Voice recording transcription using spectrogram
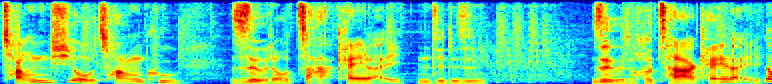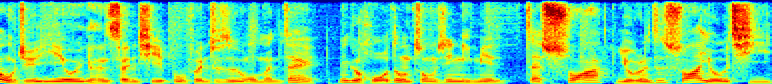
长袖长裤，热到炸开来，你真的是。热到炸开来，那我觉得也有一个很神奇的部分，就是我们在那个活动中心里面在刷，有人在刷油漆，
